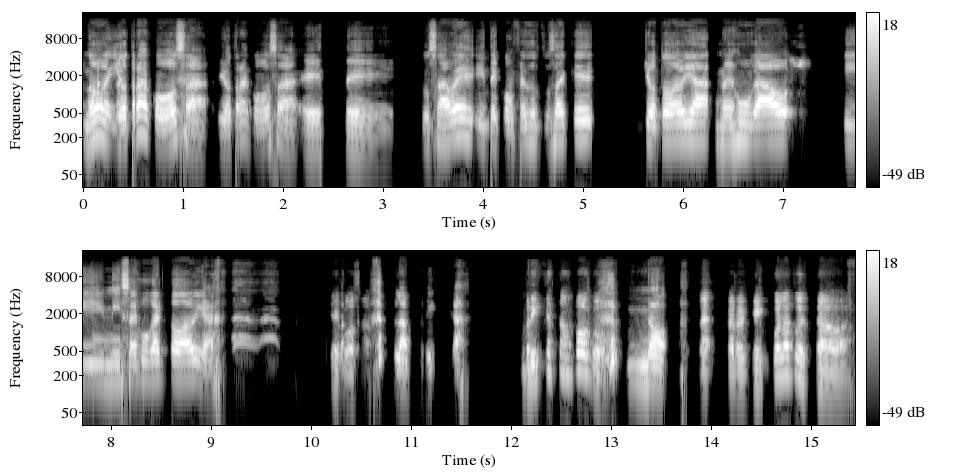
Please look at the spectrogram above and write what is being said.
no, y otra cosa, y otra cosa, este, tú sabes, y te confieso, tú sabes que yo todavía no he jugado y ni sé jugar todavía ¿Qué cosa? la brisca. ¿Briscas tampoco? No, Eh, ¿Pero en qué escuela tú estabas?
